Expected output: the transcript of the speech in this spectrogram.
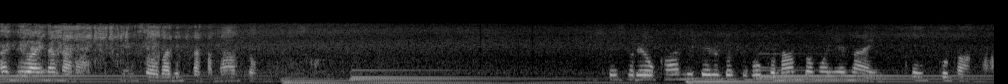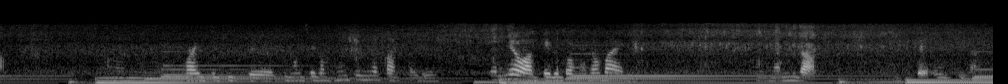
味わいながら瞑想ができたかなと思いますでそれを感じてるとすごく何とも言えない幸福感。が、湧いてきて気持ちが本当に良かったです。で目を開けると目の前に波があって大きな。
